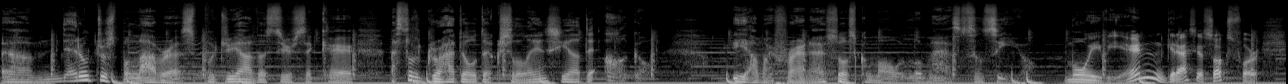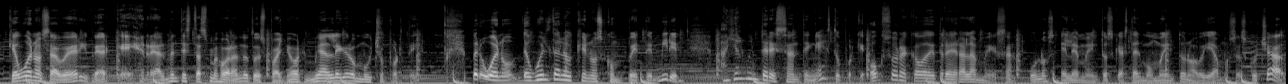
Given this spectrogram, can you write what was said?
Um, en otras palabras, podría decirse que es el grado de excelencia de algo. Y a mi friend, eso es como lo más sencillo. Muy bien, gracias Oxford. Qué bueno saber y ver que realmente estás mejorando tu español. Me alegro mucho por ti. Pero bueno, de vuelta a lo que nos compete. Miren, hay algo interesante en esto porque Oxford acaba de traer a la mesa unos elementos que hasta el momento no habíamos escuchado.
